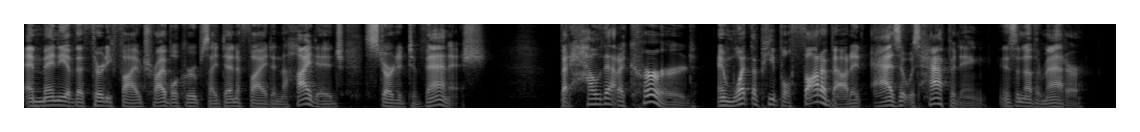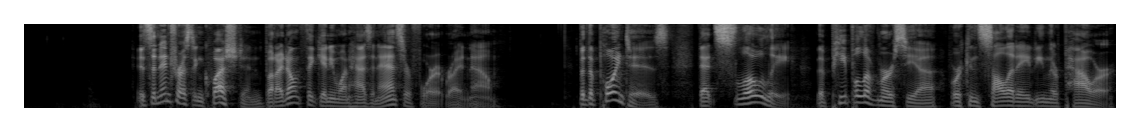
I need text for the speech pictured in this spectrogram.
and many of the 35 tribal groups identified in the Hidage started to vanish. But how that occurred and what the people thought about it as it was happening is another matter. It's an interesting question, but I don't think anyone has an answer for it right now. But the point is that slowly, the people of Mercia were consolidating their power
